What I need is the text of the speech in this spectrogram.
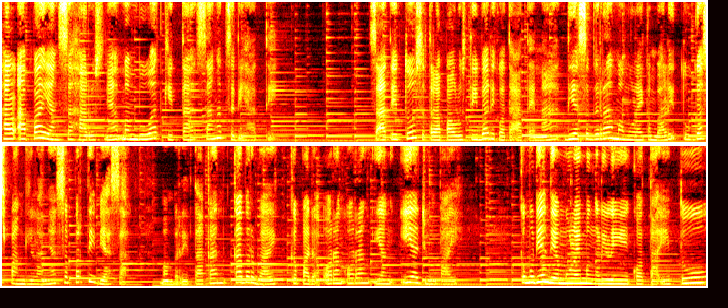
Hal apa yang seharusnya membuat kita sangat sedih hati? Saat itu, setelah Paulus tiba di kota Athena, dia segera memulai kembali tugas panggilannya seperti biasa memberitakan kabar baik kepada orang-orang yang ia jumpai. Kemudian dia mulai mengelilingi kota itu,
